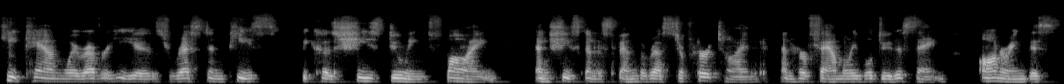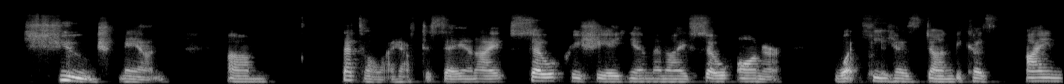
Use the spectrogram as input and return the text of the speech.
he can, wherever he is, rest in peace because she's doing fine and she's going to spend the rest of her time and her family will do the same, honoring this huge man. Um, that's all I have to say. And I so appreciate him and I so honor what he has done because I'm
